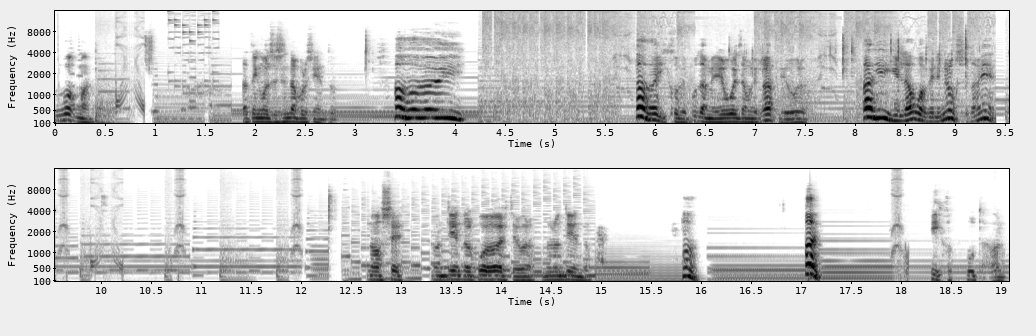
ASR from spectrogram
Walkman. Ya tengo el 60%. ¡Ay! ¡Ay, hijo de puta! Me dio vuelta muy rápido, boludo. ¡Ay, el agua venenosa también! No sé, no entiendo el juego este, boludo. No lo entiendo. ¡Ah! ¡Ay! Hijo de puta, boludo.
